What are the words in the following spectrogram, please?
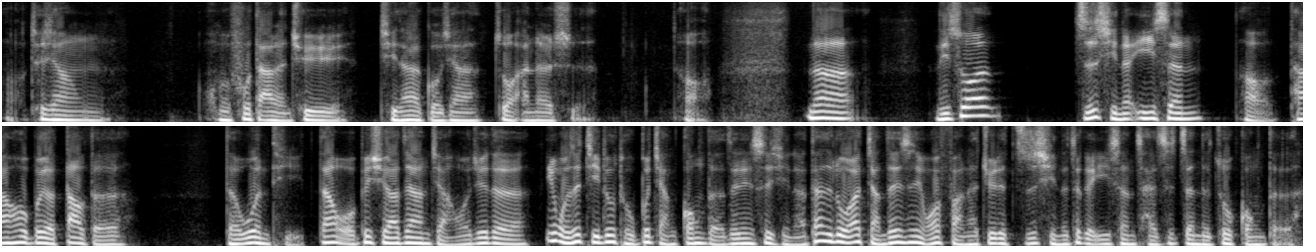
啊，就像我们富达人去其他的国家做安乐死。好，那你说执行的医生，好，他会不会有道德的问题？但我必须要这样讲，我觉得，因为我是基督徒，不讲功德这件事情呢。但是如果要讲这件事情，我反而觉得执行的这个医生才是真的做功德。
